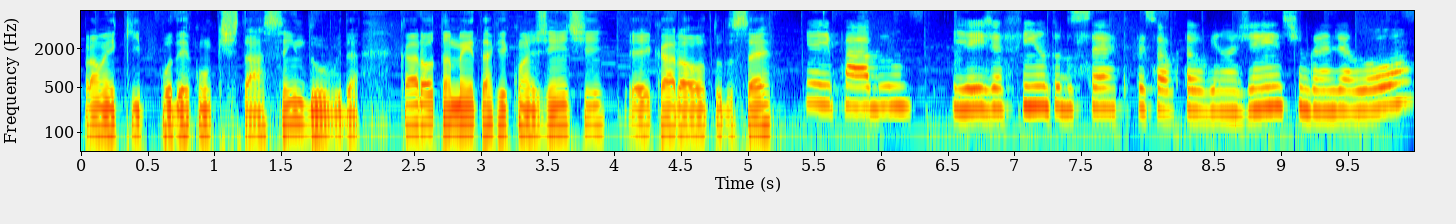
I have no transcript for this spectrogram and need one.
para uma equipe poder conquistar, sem dúvida. Carol também está aqui com a gente. E aí, Carol, tudo certo? E aí, Pablo? E aí, Jefinho, tudo certo? Pessoal que está ouvindo a gente, um grande alô.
